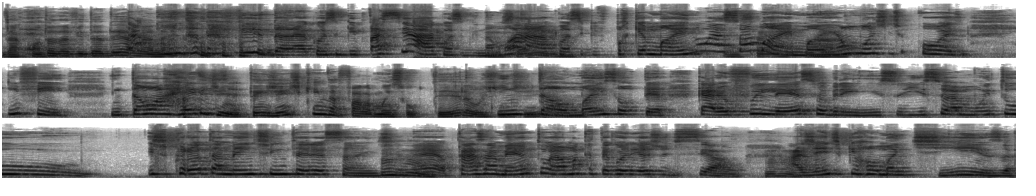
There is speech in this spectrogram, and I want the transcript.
Dar conta é, da vida dela, né? conta da vida, né? Conseguir passear, conseguir namorar, conseguir. Porque mãe não é só mãe, mãe é um monte de coisa. Enfim, então a rede. Rapidinho, tem gente que ainda fala mãe solteira hoje em então, dia? Então, mãe solteira. Cara, eu fui ler sobre isso e isso é muito escrotamente interessante, uhum. né? Casamento é uma categoria judicial. Uhum. A gente que romantiza,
